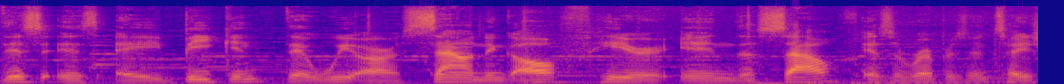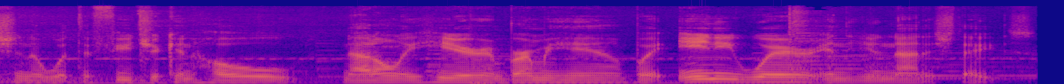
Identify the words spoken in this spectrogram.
This is a beacon that we are sounding off here in the South as a representation of what the future can hold, not only here in Birmingham, but anywhere in the United States.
